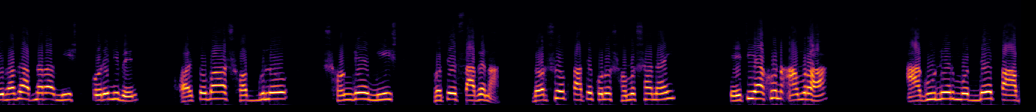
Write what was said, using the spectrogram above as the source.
এইভাবে আপনারা মিক্সড করে নেবেন, হয়তোবা সবগুলো সঙ্গে মিক্সড হতে চাবে না। দর্শক, তাতে কোনো সমস্যা নাই। এটি এখন আমরা আগুনের মধ্যে তাপ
